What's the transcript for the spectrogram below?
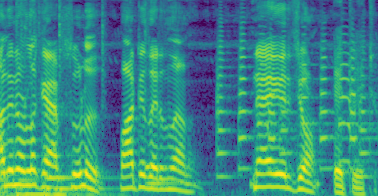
അതിനുള്ള ക്യാപ്സൂൾ പാർട്ടി തരുന്നതാണ്. ന്യായീകരിച്ചോ ഏറ്റു ഏറ്റു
